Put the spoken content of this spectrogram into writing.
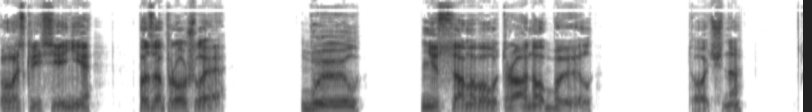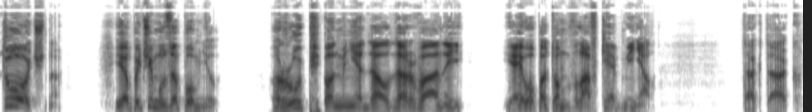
Воскресенье? Позапрошлое? Был. Не с самого утра, но был. Точно? Точно. Я почему запомнил? Рубь он мне дал, дарваный. Я его потом в лавке обменял. Так-так.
